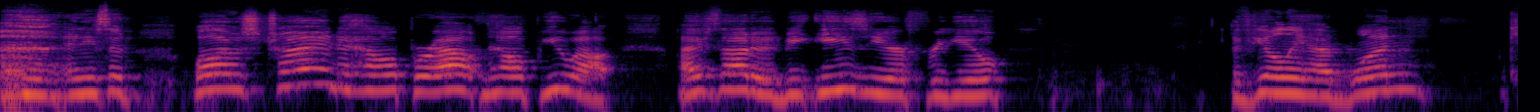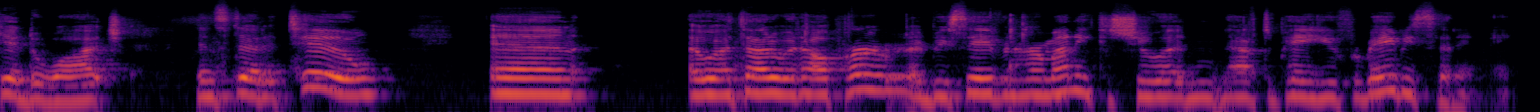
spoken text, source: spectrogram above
and he said, Well, I was trying to help her out and help you out. I thought it would be easier for you if you only had one kid to watch instead of two. And I thought it would help her. I'd be saving her money because she wouldn't have to pay you for babysitting me.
